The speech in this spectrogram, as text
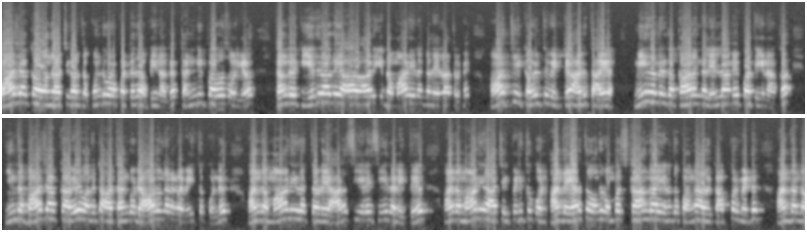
பாஜக வந்து ஆட்சி காலத்துல கொண்டு வரப்பட்டது அப்படின்னாக்க கண்டிப்பாக சொல்கிறோம் தங்களுக்கு எதிராக ஆடுகின்ற ஆளுகின்ற மாநிலங்கள் எல்லாத்துலயுமே ஆட்சியை கவிழ்த்து விட்டு அடுத்த மீதம் இருக்க காலங்கள் எல்லாமே பாத்தீங்கன்னாக்கா இந்த பாஜகவே வந்துட்டு தங்களுடைய ஆளுநர்களை வைத்துக் கொண்டு அந்த மாநிலத்துடைய அரசியலை சீரழித்து அந்த மாநில ஆட்சியை பிடித்து கொண்டு அந்த இடத்த வந்து ரொம்ப ஸ்ட்ராங்கா இருந்துப்பாங்க. அதுக்கு அப்புறமேட்டு அந்தந்த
